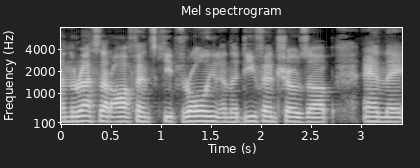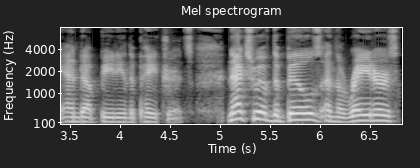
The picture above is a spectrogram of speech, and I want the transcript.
and the rest of that offense keeps rolling and the defense shows up and they end up beating the Patriots. Next, we have the Bills and the Raiders.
